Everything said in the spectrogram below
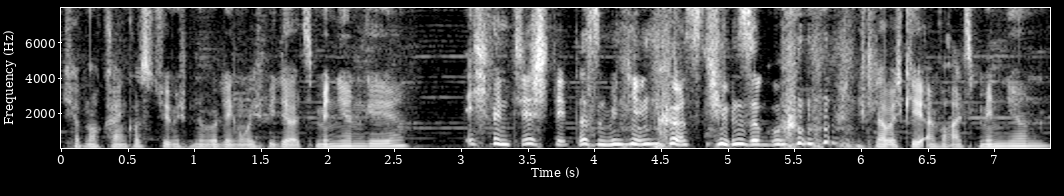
Ich habe noch kein Kostüm, ich bin überlegen, ob ich wieder als Minion gehe. Ich finde, dir steht das Minion-Kostüm so gut. Ich glaube, ich gehe einfach als Minion.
